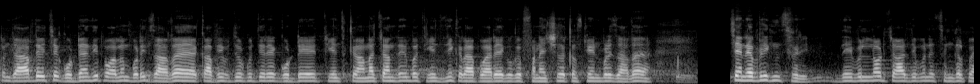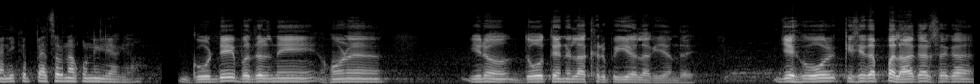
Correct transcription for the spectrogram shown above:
ਪੰਜਾਬ ਦੇ ਵਿੱਚ ਗੋਡਿਆਂ ਦੀ ਪ੍ਰੋਬਲਮ ਬੜੀ ਜ਼ਿਆਦਾ ਹੈ। ਕਾਫੀ ਬਜ਼ੁਰਗ ਜਿਹੜੇ ਗੋਡੇ ਚੇਂਜ ਕਰਾਉਣਾ ਚਾਹੁੰਦੇ ਨੇ ਪਰ ਚੇਂਜ ਨਹੀਂ ਕਰਾ ਪਾ ਰਹੇ ਕਿਉਂਕਿ ਫਾਈਨੈਂਸ਼ੀਅਲ ਕੰਸਟ੍ਰੇਂਟ ਬੜੀ ਜ਼ਿਆਦਾ ਹੈ। And everything is free they will not charge even a single penny ਇੱਕ ਪੈਸਾ ਉਹਨਾਂ ਕੋਲ ਨਹੀਂ ਲਿਆ ਗਿਆ। ਗੋਡੇ ਬਦਲਨੇ ਹੁਣ ਯੂ نو 2-3 ਲੱਖ ਰੁਪਈਆ ਲੱਗ ਜਾਂਦਾ ਹੈ। ਜੇ ਹੋਰ ਕਿਸੇ ਦਾ ਭਲਾ ਕਰ ਸਕਾ,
